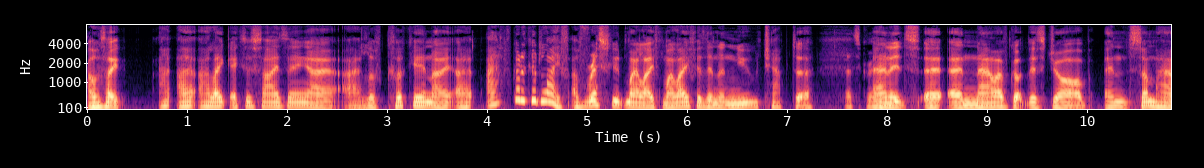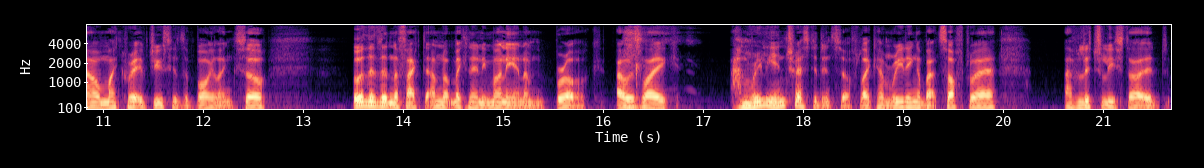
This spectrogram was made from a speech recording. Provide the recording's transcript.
I was like. I, I, I like exercising. I, I love cooking. I, I I've got a good life. I've rescued my life. My life is in a new chapter. That's great. And it's uh, and now I've got this job, and somehow my creative juices are boiling. So, other than the fact that I'm not making any money and I'm broke, I was like, I'm really interested in stuff. Like I'm reading about software. I've literally started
